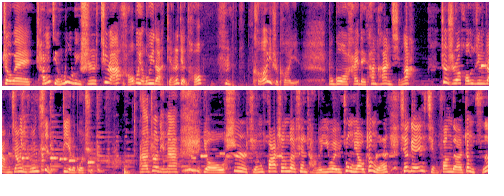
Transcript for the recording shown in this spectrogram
这位长颈鹿律师居然毫不犹豫地点了点头。哼。”可以是可以，不过还得看看案情啊。这时，猴子警长将一封信递了过去。啊，这里面有事情发生的现场的一位重要证人写给警方的证词。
